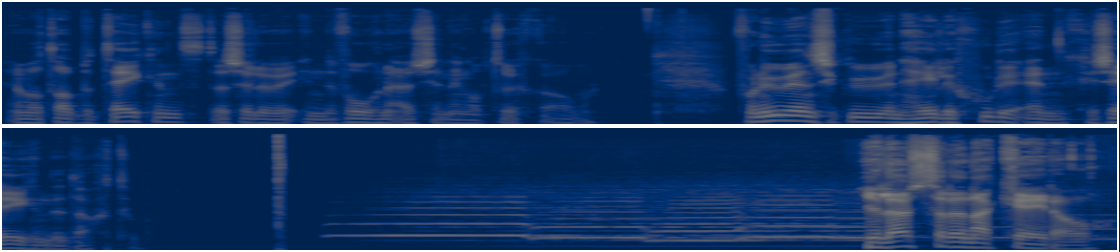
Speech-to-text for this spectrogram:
En wat dat betekent, daar zullen we in de volgende uitzending op terugkomen. Voor nu wens ik u een hele goede en gezegende dag toe. Je luisterde naar Credo,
